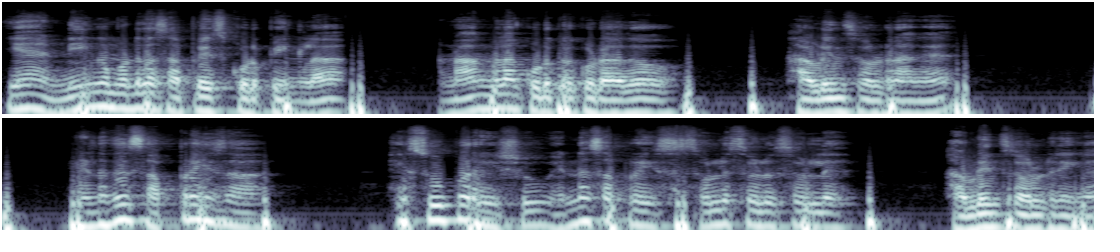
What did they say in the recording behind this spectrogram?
ஏன் நீங்கள் மட்டும் தான் சர்ப்ரைஸ் கொடுப்பீங்களா? நாங்களாம் கொடுக்கக்கூடாதோ? அப்படின்னு சொல்கிறாங்க என்னது சர்ப்ரைஸா ஏ சூப்பர் ஐஷு என்ன சர்ப்ரைஸ் சொல்லு சொல்லு சொல்லு. அப்படின்னு சொல்கிறீங்க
